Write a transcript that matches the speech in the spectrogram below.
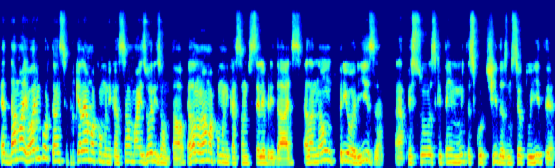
é da maior importância, porque ela é uma comunicação mais horizontal, ela não é uma comunicação de celebridades, ela não prioriza ah, pessoas que têm muitas curtidas no seu Twitter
